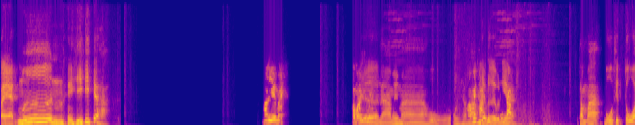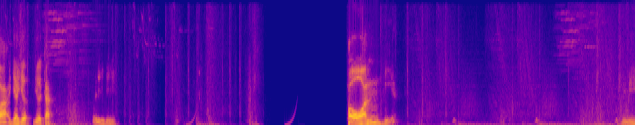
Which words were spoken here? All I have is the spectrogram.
แปดหมื่นเฮียมาเยอะไหมเข้ามาเยเยอะไหม อะนะไม่มาโหธรรมะไม่ทัน เพียบเลยวันเนี้ยธรรมะบูสิบตัวไอ้เฮียเยอะเยอะจัดดีดีถอนเฮียไม่มี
